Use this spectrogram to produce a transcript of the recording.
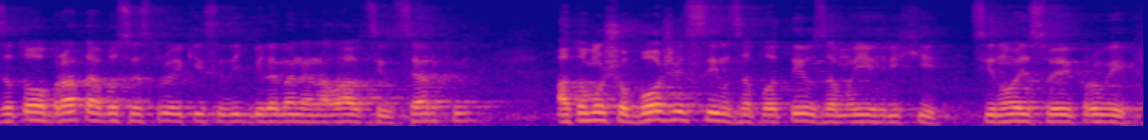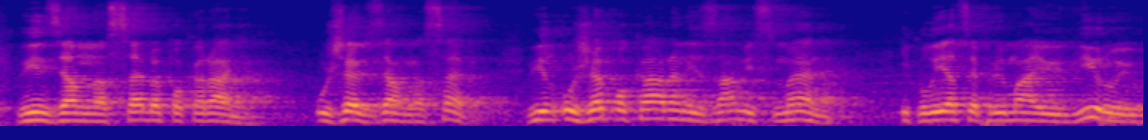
за того брата або сестру, який сидить біля мене на лавці в церкві, а тому, що Божий син заплатив за мої гріхи ціною своєї крові. Він взяв на себе покарання, уже взяв на себе. Він уже покараний замість мене. І коли я це приймаю вірою,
